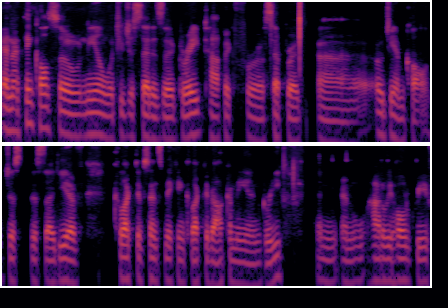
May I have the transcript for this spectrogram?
And I think also, Neil, what you just said is a great topic for a separate uh, OGM call. Just this idea of collective sense making, collective alchemy, and grief, and, and how do we hold grief?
